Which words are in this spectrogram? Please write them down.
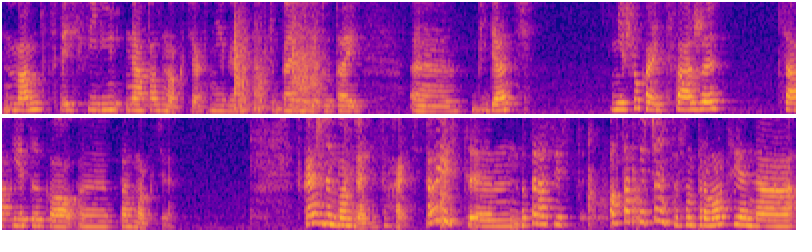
mam w tej chwili na paznokciach. Nie wiem, czy będzie tutaj e, widać. Nie szukaj twarzy, capie tylko e, paznokcie. Każdym bądź razie, słuchajcie, to jest, bo teraz jest, ostatnio często są promocje na,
